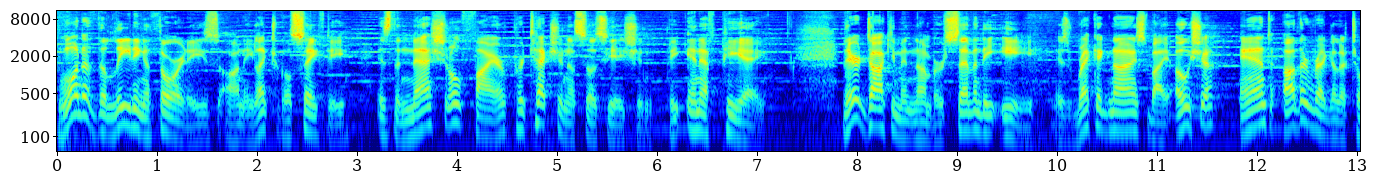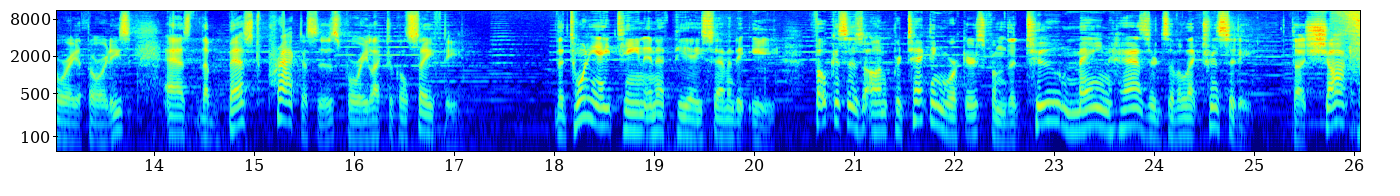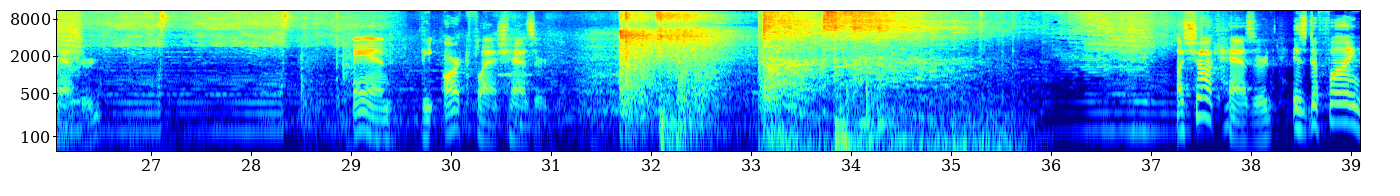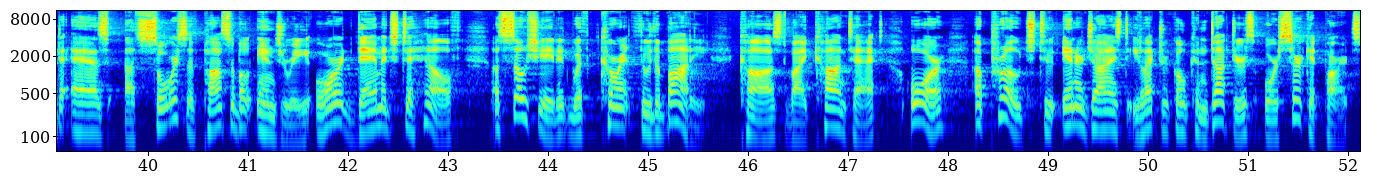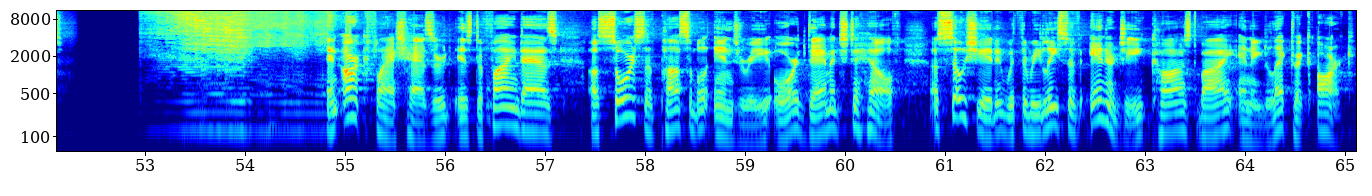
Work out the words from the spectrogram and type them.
One of the leading authorities on electrical safety is the National Fire Protection Association, the NFPA. Their document number 70E is recognized by OSHA and other regulatory authorities as the best practices for electrical safety. The 2018 NFPA 70E focuses on protecting workers from the two main hazards of electricity the shock hazard and the arc flash hazard. A shock hazard is defined as a source of possible injury or damage to health associated with current through the body caused by contact or approach to energized electrical conductors or circuit parts. An arc flash hazard is defined as a source of possible injury or damage to health associated with the release of energy caused by an electric arc.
